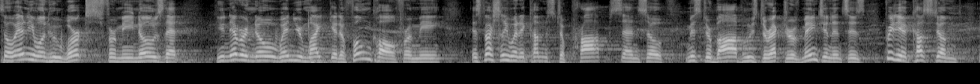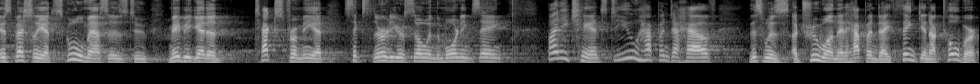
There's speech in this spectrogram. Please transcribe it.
So, anyone who works for me knows that you never know when you might get a phone call from me, especially when it comes to props. And so, Mr. Bob, who's director of maintenance, is pretty accustomed, especially at school masses, to maybe get a text from me at 6:30 or so in the morning saying, "By any chance, do you happen to have this was a true one that happened I think in October.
